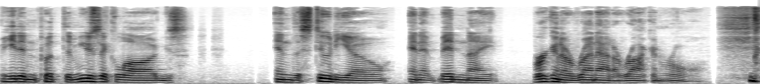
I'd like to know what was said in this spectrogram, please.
he didn't put the music logs in the studio, and at midnight we're gonna run out of rock and roll.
